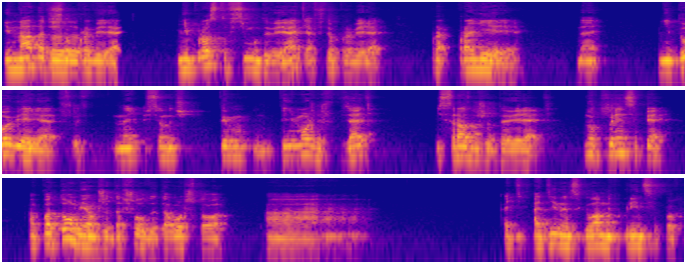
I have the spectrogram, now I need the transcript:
и надо все угу. проверять. Не просто всему доверять, а все проверять. Про проверие, да? не доверие. Все, ты, ты не можешь взять и сразу же доверять. Ну, в принципе, а потом я уже дошел до того, что а, один из главных принципов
